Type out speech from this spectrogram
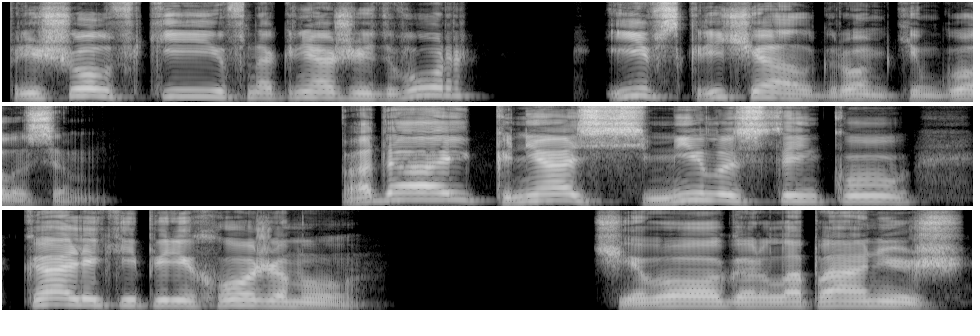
пришел в Киев на княжий двор и вскричал громким голосом. «Подай, князь, милостыньку калике перехожему! Чего горлопанишь,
